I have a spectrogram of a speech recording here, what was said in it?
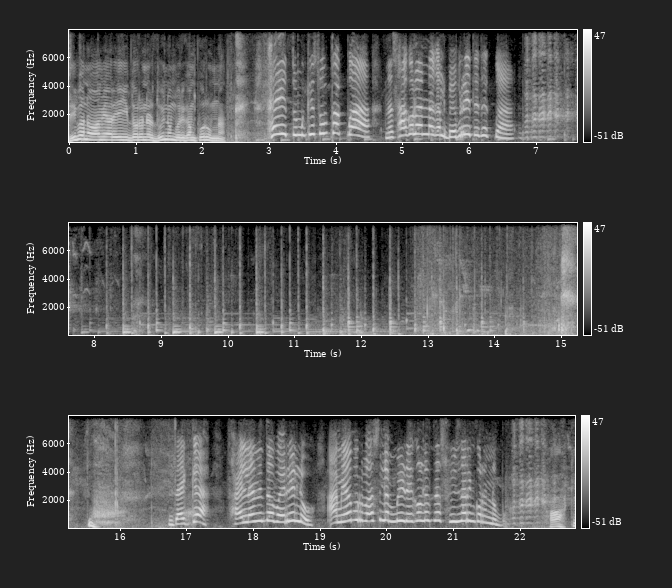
জীবনেও আমি আর এই ধরনের দুই নম্বরই কাম করুম না। হে তুমি কি চুপ থাকবা? না ছাগলের নাগাল বেবরাইতে থাকবা? জায়গা ফাইলানি তো বেরিলো আমি আবার বাসলাম মেডিকেল কলেজে সুইজারিং করে নেব। হ কি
